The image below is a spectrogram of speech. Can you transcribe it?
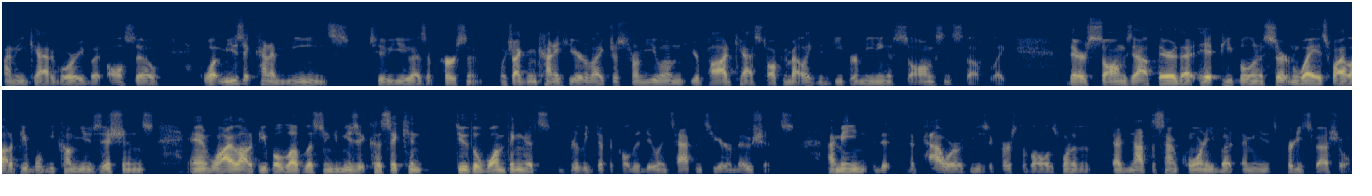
I mean, category, but also what music kind of means to you as a person, which I can kind of hear like just from you on your podcast talking about like the deeper meaning of songs and stuff. Like there's songs out there that hit people in a certain way. It's why a lot of people become musicians and why a lot of people love listening to music because it can do the one thing that's really difficult to do and tap into your emotions. I mean, the, the power of music, first of all, is one of the, not to sound corny, but I mean, it's pretty special.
